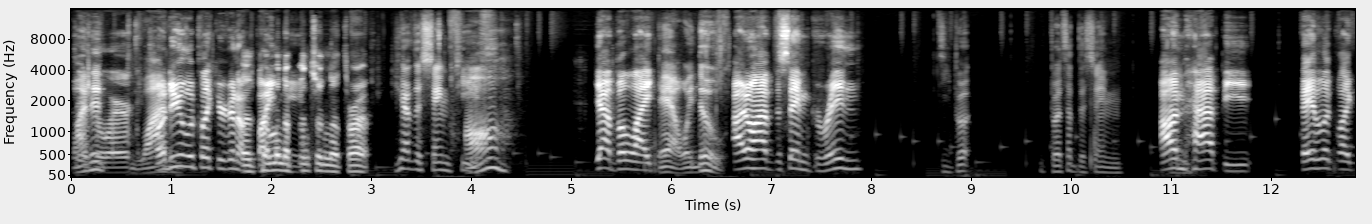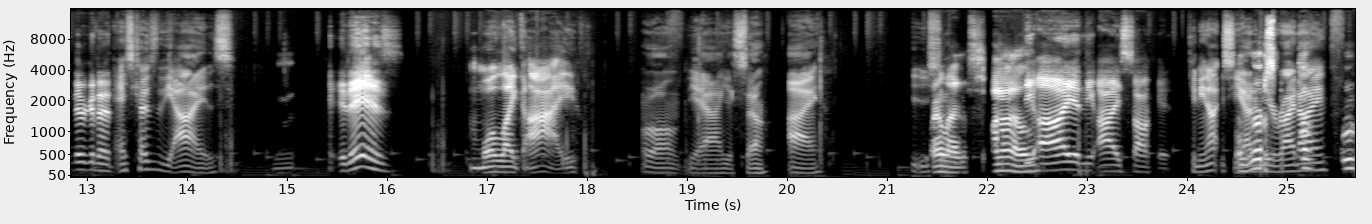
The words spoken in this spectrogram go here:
Why seems to did why, Why do you look like you're gonna Tell bite him to me? punch in the throat. You have the same teeth. Oh, Yeah, but like, yeah, we do. I don't have the same grin. You bo- both have the same. I'm happy. They look like they're gonna. It's because of the eyes. It is. More like I. Well, yeah, I guess so. Eye. You I see- like smile. The eye and the eye socket. Can you not see Oh, out of your right eye?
